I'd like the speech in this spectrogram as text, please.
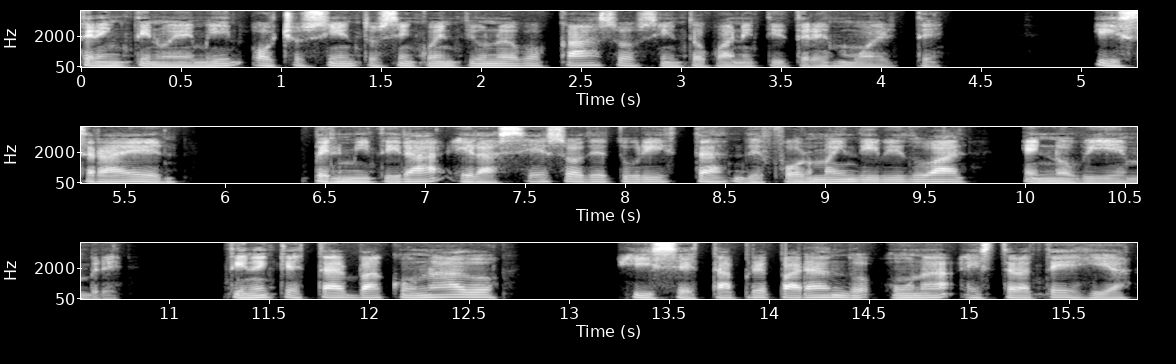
39.851 nuevos casos, 143 muertes. Israel permitirá el acceso de turistas de forma individual en noviembre. Tienen que estar vacunados y se está preparando una estrategia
